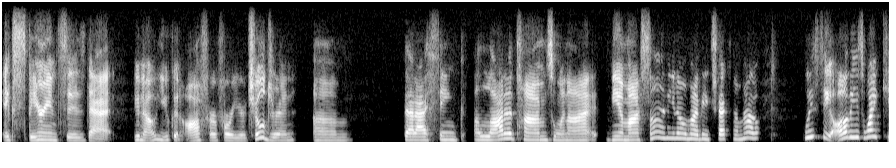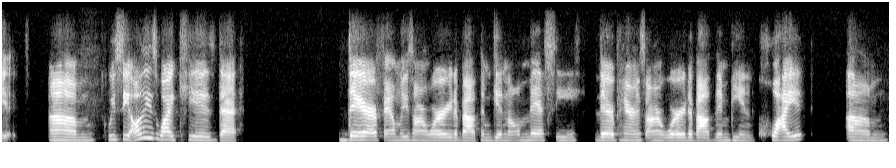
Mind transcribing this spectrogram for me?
experiences that you know you can offer for your children um, that I think a lot of times when I me and my son you know might be checking them out we see all these white kids. Um, we see all these white kids that their families aren't worried about them getting all messy. Their parents aren't worried about them being quiet um,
